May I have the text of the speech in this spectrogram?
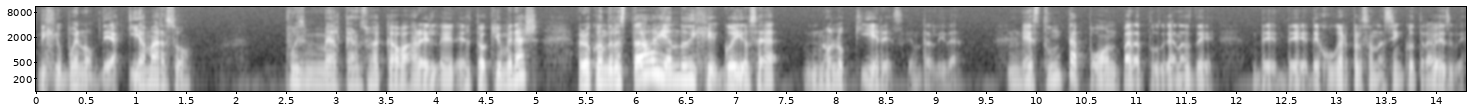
dije, bueno, de aquí a marzo, pues me alcanzó a acabar el, el- el Tokyo Mirage. Pero cuando lo estaba viendo dije, güey, o sea, no lo quieres en realidad. Ujú. Es un tapón para tus ganas de, de, de- de jugar Persona 5 otra vez, güey.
